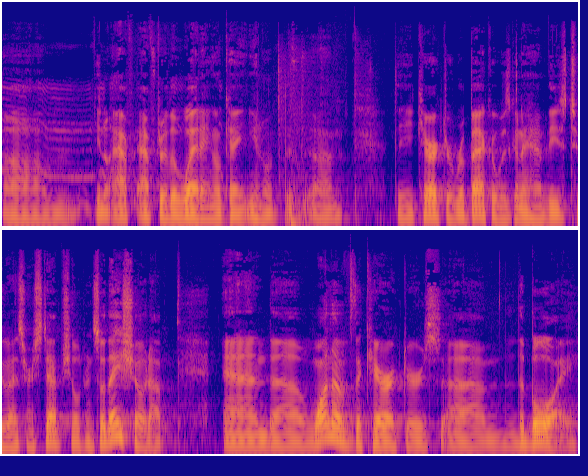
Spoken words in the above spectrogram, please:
um, you know, af- after the wedding, okay, you know, the, um, the character Rebecca was going to have these two as her stepchildren. So they showed up. And uh, one of the characters, um, the boy,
